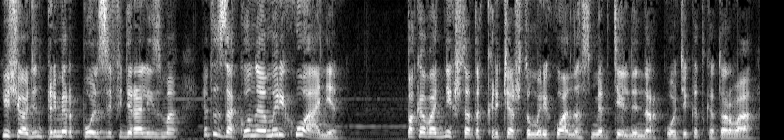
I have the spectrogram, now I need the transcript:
Еще один пример пользы федерализма – это законы о марихуане, Пока в одних штатах кричат, что марихуана смертельный наркотик, от которого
